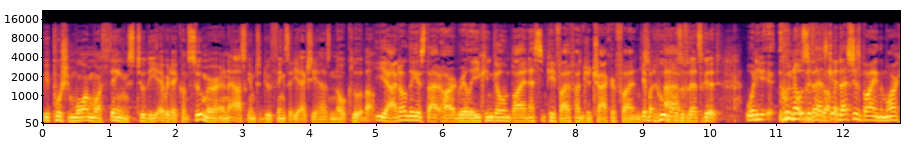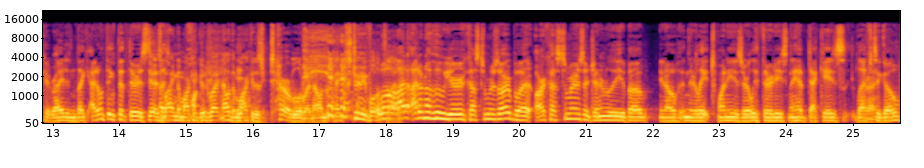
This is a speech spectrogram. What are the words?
We push more and more things to the everyday consumer and ask him to do things that he actually has no clue about. Yeah, I don't think it's that hard, really. You can go and buy an S and P 500 tracker fund. Yeah, but who knows Um, if that's good? What do you? Who, Who knows, knows if that's that's good? That's just buying the market, right? And like, I don't think that there's. Yeah, is buying the market good right now? The market is terrible right now and extremely volatile. Well, I, I don't know who your customers are, but our customers are generally about you know in their late twenties, early thirties, and they have decades left Right. to go.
